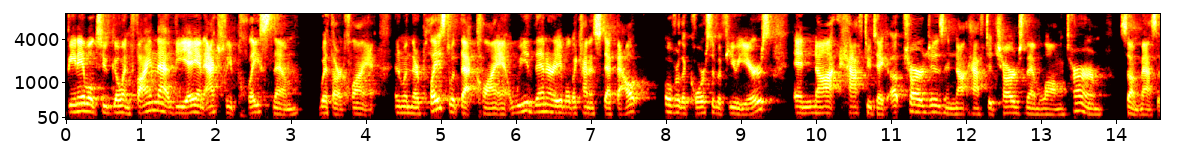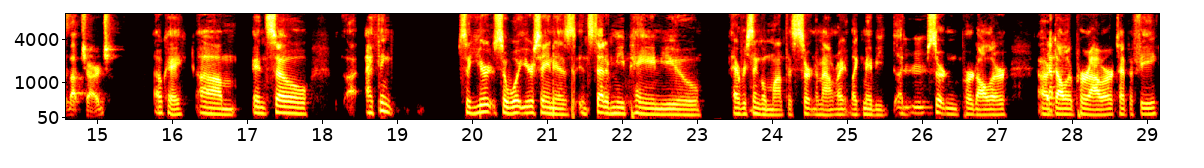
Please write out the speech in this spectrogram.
being able to go and find that va and actually place them with our client and when they're placed with that client we then are able to kind of step out over the course of a few years and not have to take up charges and not have to charge them long term some massive upcharge. Okay. Um, and so I think so you're so what you're saying is instead of me paying you every single month a certain amount, right? Like maybe a mm-hmm. certain per dollar or yep. dollar per hour type of fee,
